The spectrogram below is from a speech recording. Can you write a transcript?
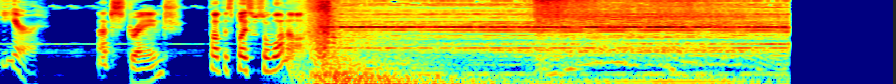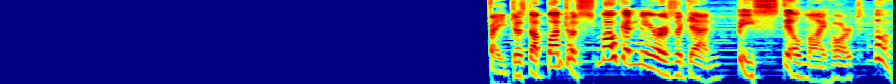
here. That's strange. I Thought this place was a one-off. Right, just a bunch of smoke and mirrors again. Be still, my heart. Oh.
